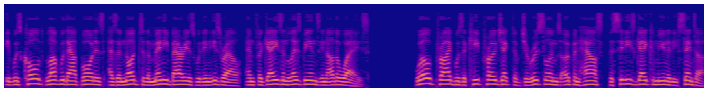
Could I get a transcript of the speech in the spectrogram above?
It was called Love Without Borders as a nod to the many barriers within Israel, and for gays and lesbians in other ways. World Pride was a key project of Jerusalem's Open House, the city's gay community center.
